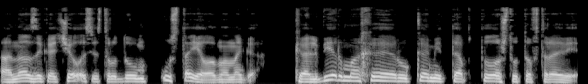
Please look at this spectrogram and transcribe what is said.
Она закачалась и с трудом устояла на ногах. Кальбер, махая руками, топтал что-то в траве.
